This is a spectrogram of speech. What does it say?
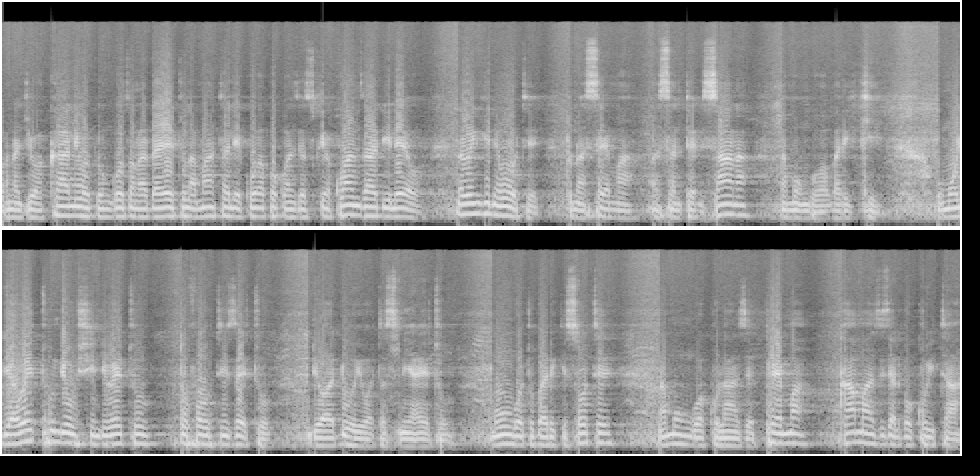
wanajua kali wakiongozwa na dada yetu Lamata aliyekuwa hapo kuanzia siku ya kwanza hadi leo, na wengine wote tunasema asanteni sana na Mungu awabariki. Umoja wetu ndio ushindi wetu, tofauti zetu ndio adui wa tasnia yetu. Mungu atubariki sote na Mungu akulaze pema kama Azizi alivyokuita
